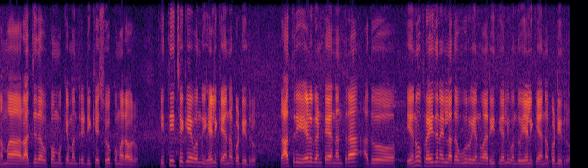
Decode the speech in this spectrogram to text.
ನಮ್ಮ ರಾಜ್ಯದ ಉಪಮುಖ್ಯಮಂತ್ರಿ ಡಿ ಕೆ ಶಿವಕುಮಾರ್ ಅವರು ಇತ್ತೀಚೆಗೆ ಒಂದು ಹೇಳಿಕೆಯನ್ನು ಕೊಟ್ಟಿದ್ದರು ರಾತ್ರಿ ಏಳು ಗಂಟೆಯ ನಂತರ ಅದು ಏನೂ ಪ್ರಯೋಜನ ಇಲ್ಲದ ಊರು ಎನ್ನುವ ರೀತಿಯಲ್ಲಿ ಒಂದು ಹೇಳಿಕೆಯನ್ನು ಕೊಟ್ಟಿದ್ದರು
